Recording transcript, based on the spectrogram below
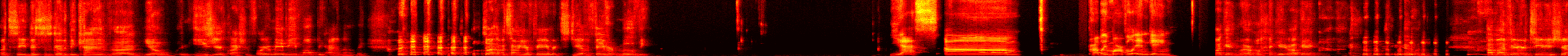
let's see. This is going to be kind of, uh, you know, an easier question for you. Maybe it won't be. I don't know. we'll talk about some of your favorites. Do you have a favorite movie? Yes. Um, probably Marvel Endgame. Okay, Marvel Endgame. Okay. Good one. How about favorite TV show?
